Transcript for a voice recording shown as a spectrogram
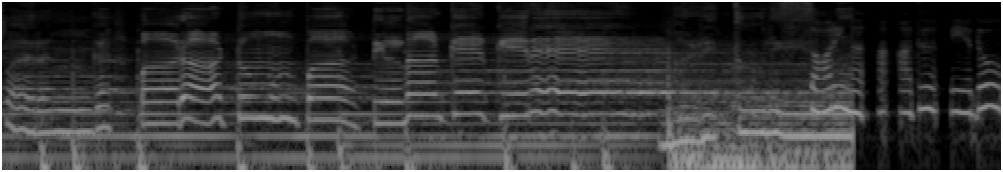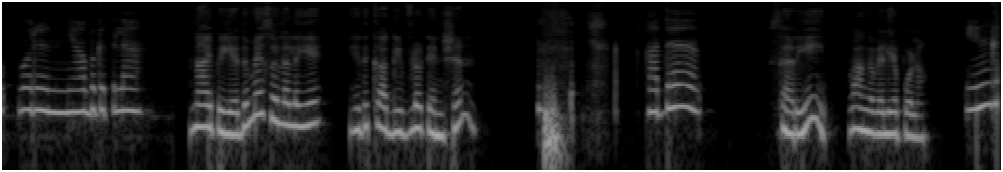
ஸ்வரங்கள் பாராட்டும் உன் பாட்டில் நான் கேட்கிறேன். சாரிங்க அது ஏதோ ஒரு ஞாபகத்தில். நான் இப்போ எதுவுமே சொல்லலையே. எதுக்காக இவ்வளோ டென்ஷன் அதை சரி வாங்க வெளியே போகலாம் எங்க?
